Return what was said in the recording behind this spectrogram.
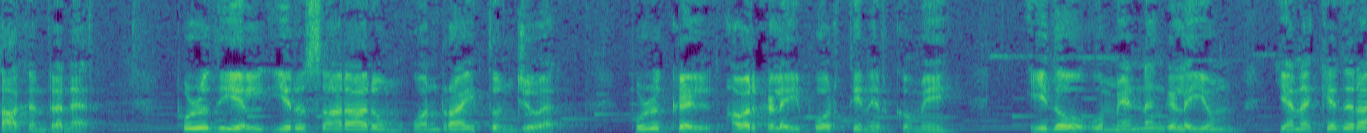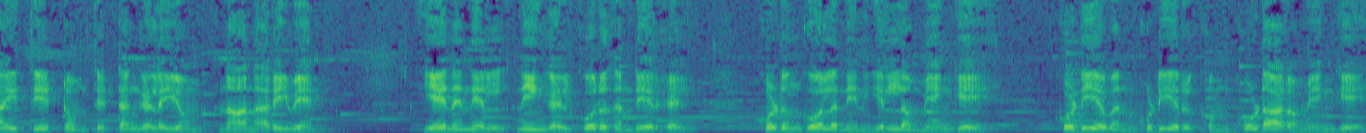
சாகின்றனர். புழுதியில் இருசாராரும் ஒன்றாய் துஞ்சுவர். புழுக்கள் அவர்களை போர்த்தி நிற்குமே. இதோ உம் எண்ணங்களையும் எனக்கெதிராய் தீட்டும் திட்டங்களையும் நான் அறிவேன். ஏனெனில் நீங்கள் கூறுகின்றீர்கள் கொடுங்கோலனின் இல்லம் எங்கே? கொடியவன் குடியிருக்கும் கூடாரம் எங்கே?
